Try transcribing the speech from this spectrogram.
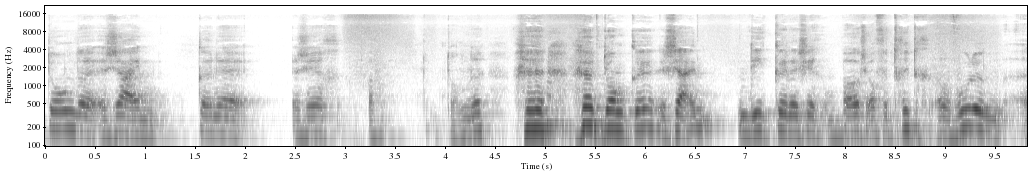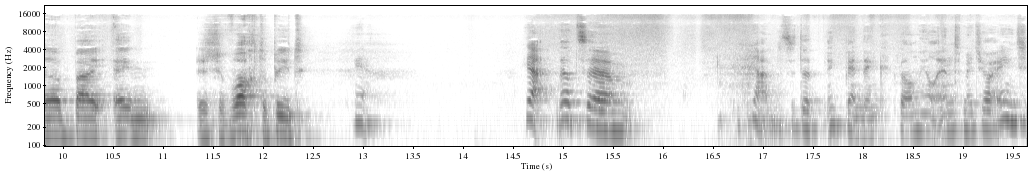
donde zijn, kunnen zich. Of, donde? donker zijn, die kunnen zich boos of verdrietig voelen uh, bij een zwarte Piet. Ja, ja dat. Um, ja, dat, dat, ik ben denk ik wel een heel eind met jou eens.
